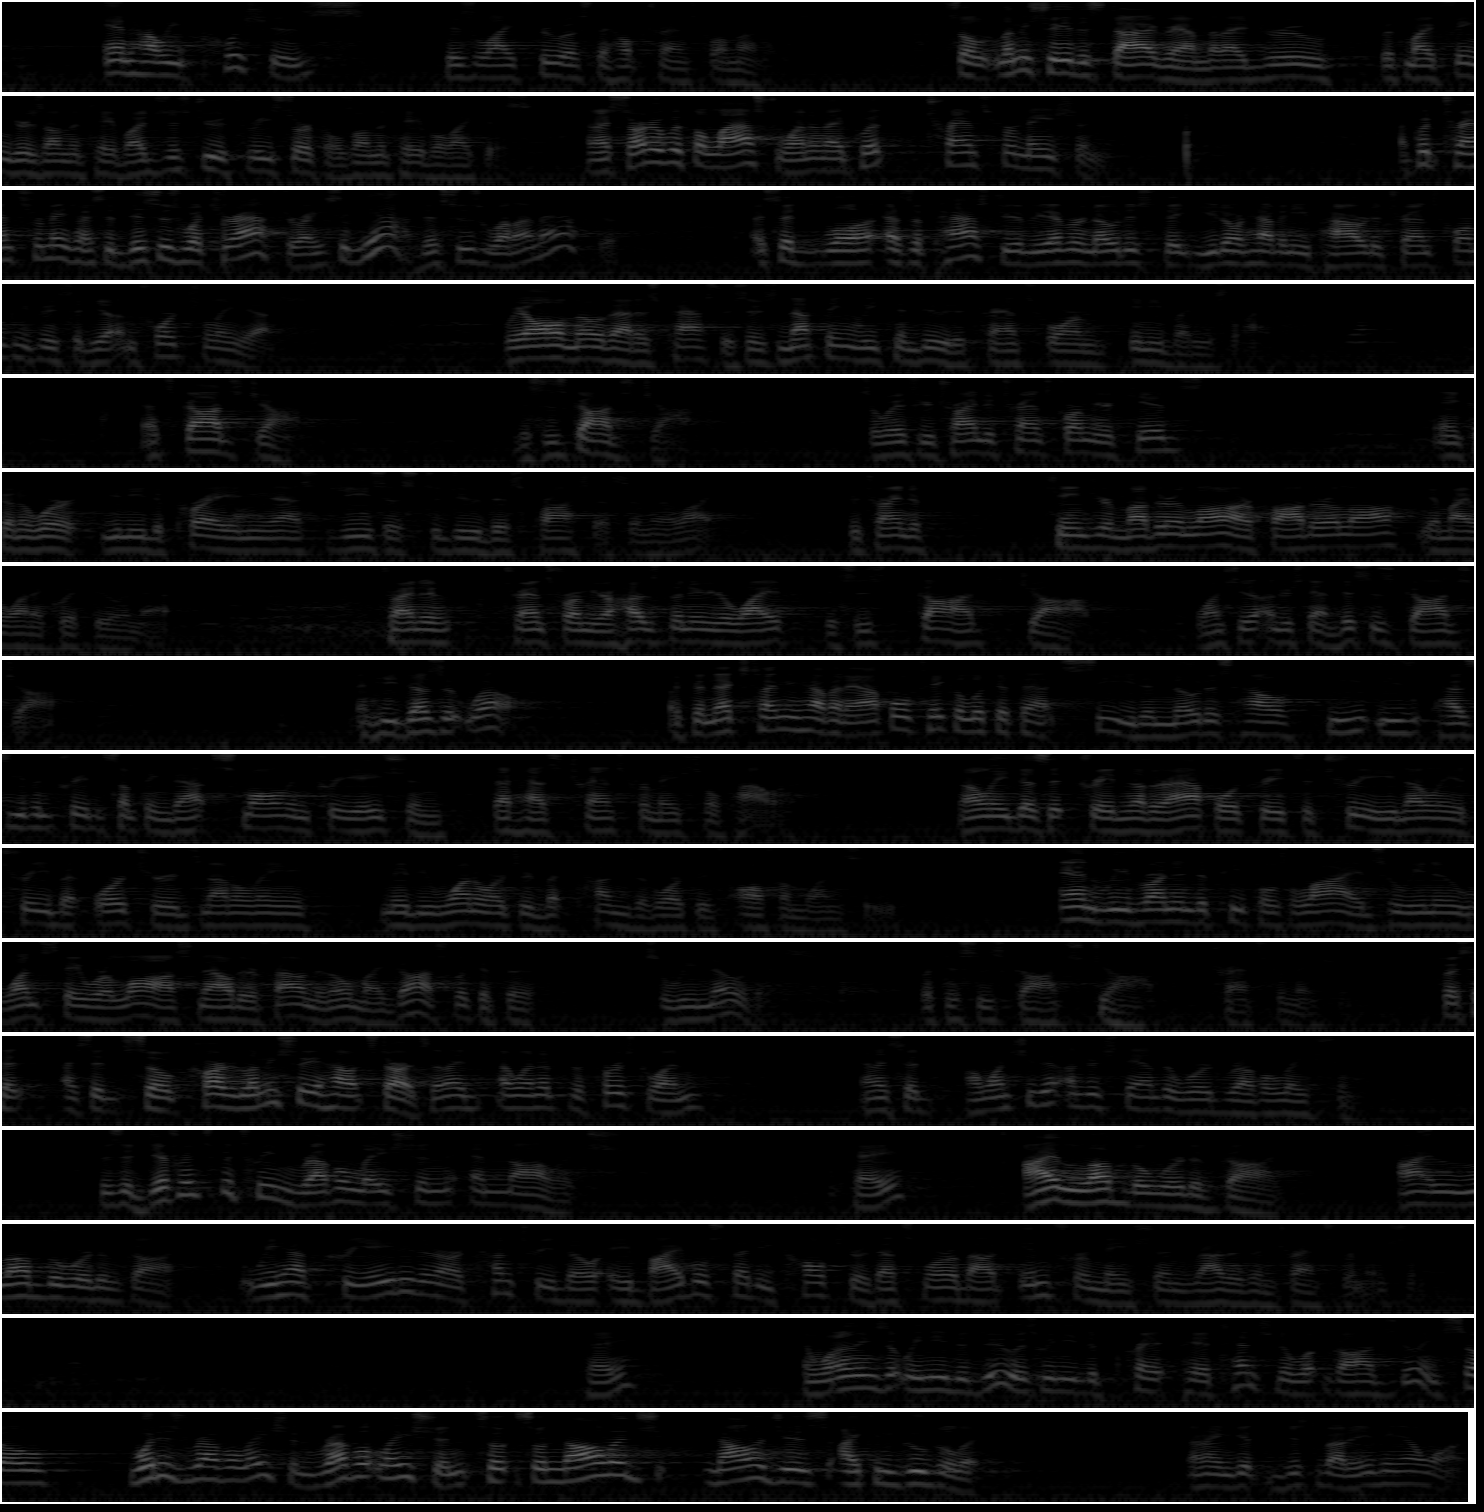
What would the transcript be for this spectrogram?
and how he pushes his life through us to help transform others. So, let me show you this diagram that I drew with my fingers on the table. I just drew three circles on the table like this. And I started with the last one and I put transformation. I put transformation. I said, This is what you're after. He said, Yeah, this is what I'm after. I said, Well, as a pastor, have you ever noticed that you don't have any power to transform people? He said, Yeah, unfortunately, yes. We all know that as pastors. There's nothing we can do to transform anybody's life. That's God's job. This is God's job. So if you're trying to transform your kids, ain't going to work. You need to pray and you ask Jesus to do this process in their life. If you're trying to change your mother in law or father in law, you might want to quit doing that. trying to transform your husband or your wife, this is God's job. I want you to understand this is God's job. And He does it well. Like the next time you have an apple, take a look at that seed and notice how He has even created something that small in creation that has transformational power. Not only does it create another apple, it creates a tree, not only a tree, but orchards, not only maybe one orchard, but tons of orchards, all from one seed. And we've run into people's lives who we knew once they were lost, now they're found, and oh my gosh, look at the. So we know this. But this is God's job, transformation. So I said, I said, so Carter, let me show you how it starts. And I, I went up to the first one, and I said, I want you to understand the word revelation. There's a difference between revelation and knowledge. Okay? I love the Word of God. I love the Word of God. We have created in our country, though, a Bible study culture that's more about information rather than transformation. Okay? And one of the things that we need to do is we need to pay, pay attention to what God's doing. So, what is revelation? Revelation, so, so knowledge, knowledge is I can Google it, and I can get just about anything I want.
